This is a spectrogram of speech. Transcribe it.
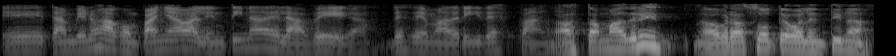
Eh, también nos acompaña Valentina de la Vega, desde Madrid, España. Hasta Madrid, abrazote Valentina.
